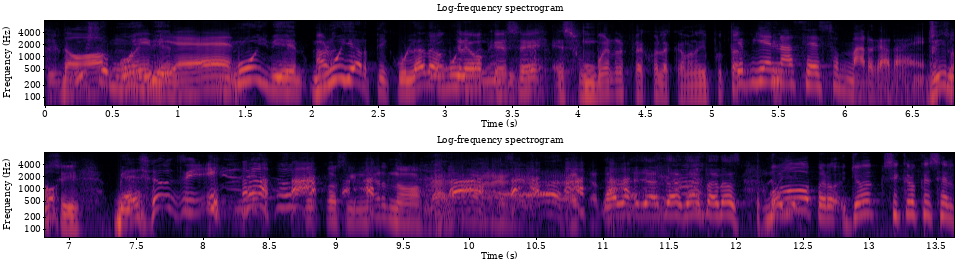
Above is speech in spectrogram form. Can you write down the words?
Sí. No, hizo muy bien. Muy bien, muy articulada, Yo muy creo que ese es un buen reflejo de la Cámara de Qué Diputados. bien hace eso Márgara, ¿eh? Sí, Eso ¿no? sí. Bien. Eso sí. De cocinar, no. No, pero yo sí creo que es el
